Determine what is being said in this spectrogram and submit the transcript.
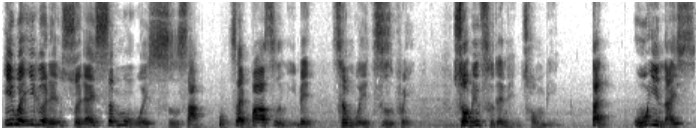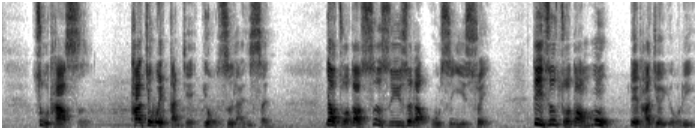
因为一个人水来生木为食伤，在八字里面称为智慧，说明此人很聪明，但无印来助他时，他就会感觉有志难伸。要走到四十一岁到五十一岁，地支走到木。对他就有利，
